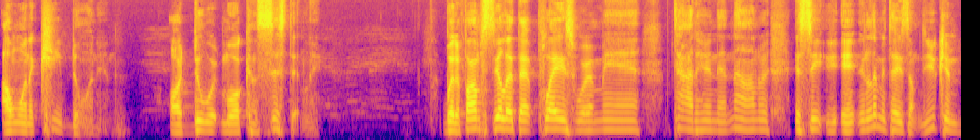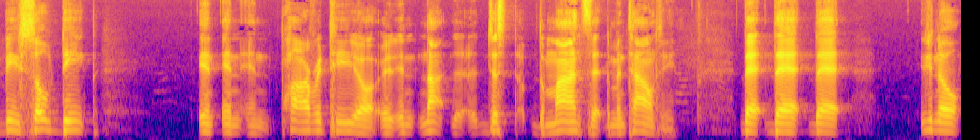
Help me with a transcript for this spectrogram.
I want to keep doing it or do it more consistently. But if I'm still at that place where, man, I'm tired of hearing that, no, and see, and, and let me tell you something, you can be so deep in, in, in poverty or in not uh, just the mindset, the mentality that that that you know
